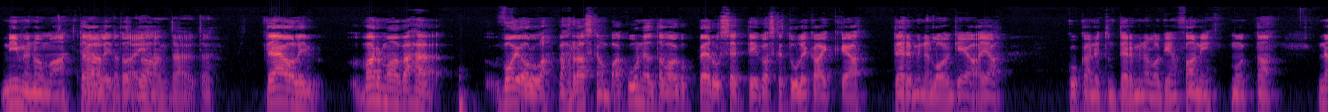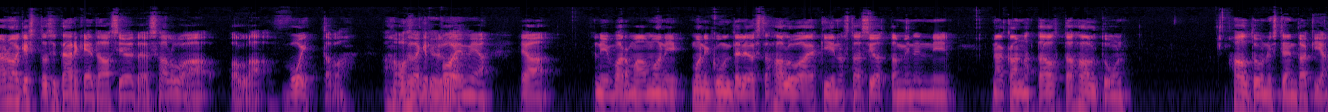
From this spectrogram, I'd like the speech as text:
Nimenomaan. Tämä oli tota, ihan täytä. Tämä oli varmaan vähän, voi olla vähän raskaampaa kuunneltavaa kuin perussettiä, koska tuli kaikkea terminologiaa ja kuka nyt on terminologian fani, mutta ne on oikeasti tosi tärkeitä asioita, jos haluaa olla voittava osakepoimija. Ja niin varmaan moni, moni kuuntelijoista haluaa ja kiinnostaa sijoittaminen, niin nämä kannattaa ottaa haltuun, haltuun yhteen takia.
